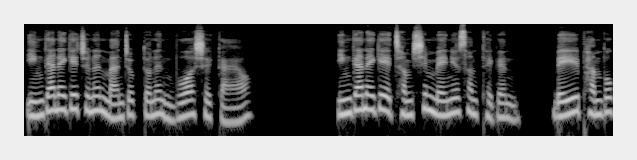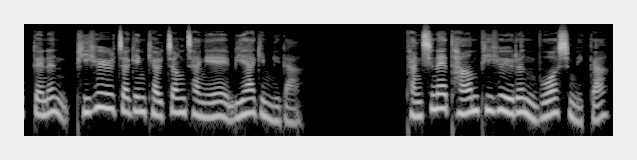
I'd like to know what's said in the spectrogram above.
인간에게 주는 만족도는 무엇일까요? 인간에게 점심 메뉴 선택은 매일 반복되는 비효율적인 결정 장애의 미학입니다. 당신의 다음 비효율은 무엇입니까?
